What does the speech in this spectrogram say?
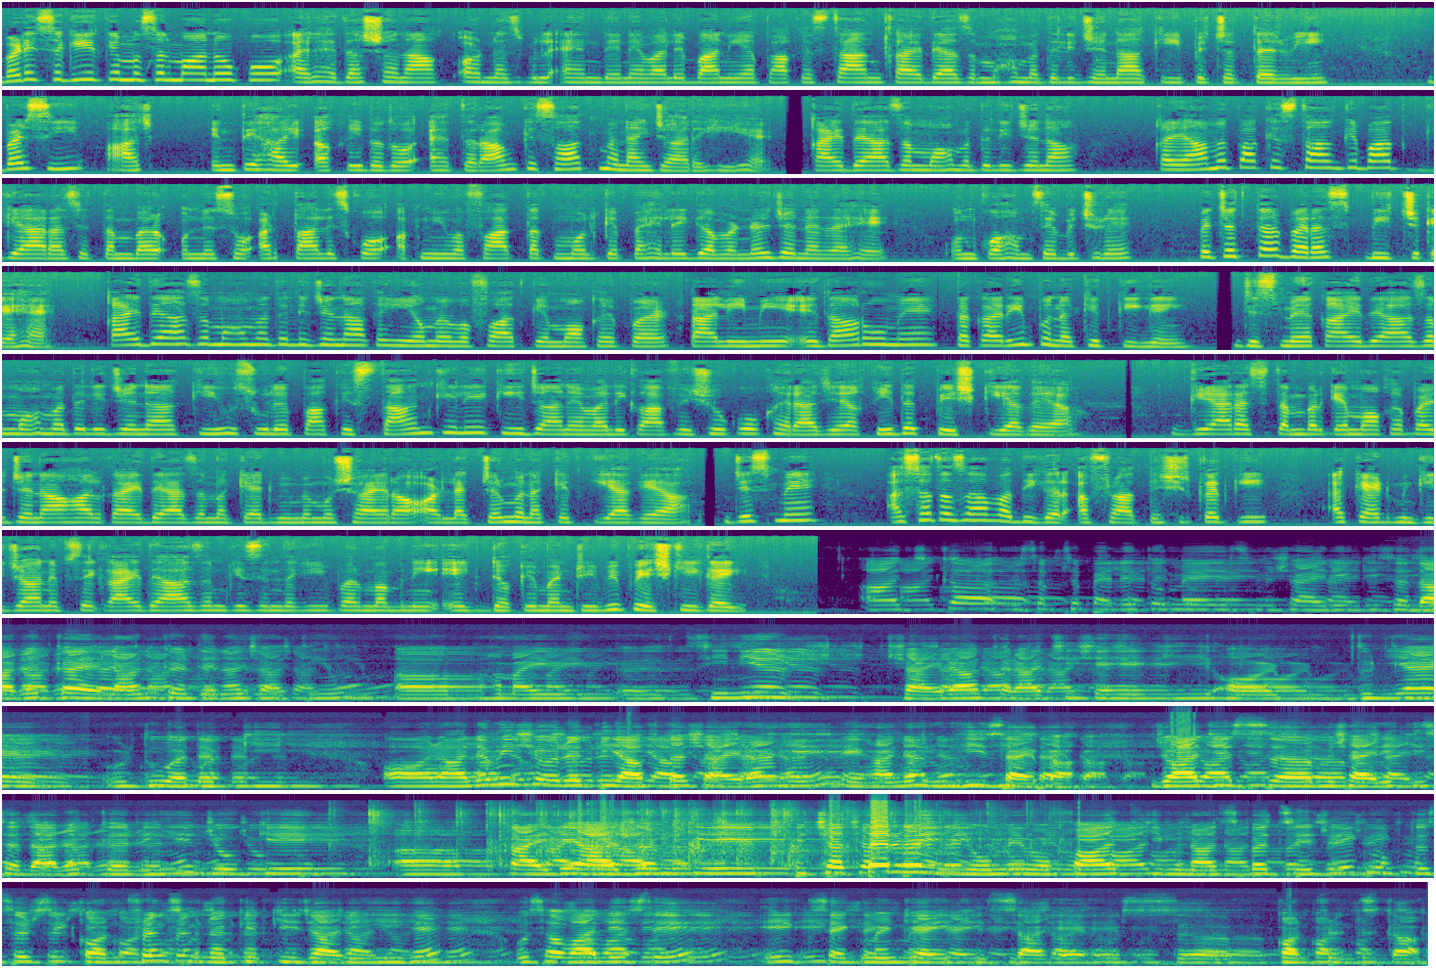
बड़े सगीर के मुसलमानों को अलहदा शनाख्त और नजबुल ऐन देने वाले बानिया पाकिस्तान कायद अजम मोहम्मद अली जना की पिचहत्तरवीं बरसी आज इंतहाई अकीदत और एहतराम के साथ मनाई जा रही है। कायद आज़म मोहम्मद अली जना कयाम पाकिस्तान के बाद 11 सितंबर 1948 को अपनी वफात तक मुल्क के पहले गवर्नर जनरल रहे। उनको हमसे बिछड़े पचहत्तर बरस बीत चुके हैं। कायद आज़म मोहम्मद अली जना के योम वफात के मौके पर तालीमी इदारों में तकारीब मुनद की गई जिसमें कायद आज़म मोहम्मद अली जना की हसूल पाकिस्तान के लिए की जाने वाली काविशों को खराज अकीदत पेश किया गया। ग्यारह सितंबर के मौके पर जना हॉल कायद आज़म अकेडमी में मुशायरा और लेक्चर मुनद किया गया, जिसमें इस व दीगर अफराद ने शिरकत की। अकेडमी की जानब ऐसी कायद आज़म की ज़िंदगी पर मबनी एक डॉक्यूमेंट्री भी पेश की गई आज का सबसे पहले तो मैं इस मुशायरे की सदारत का ऐलान कर देना चाहती हूँ। हमारी सीनियर शायरा कराची शहर की और दुनिया उर्दू अदब की और आलमी शहरत याफ्ता शायरा हैं रेहाना रूही साहिबा जो आज इस मुशायरे की सदारत कर रही हैं जो कि कायद आज़म के पिछहत्तरवें योम वफात की मुनासबत से जो एक मुख्तर सी कॉन्फ्रेंस मुनद की जा रही है उस हवाले से एक सेगमेंट या एक हिस्सा है उस कॉन्फ्रेंस का।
